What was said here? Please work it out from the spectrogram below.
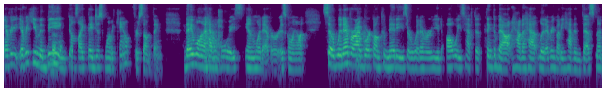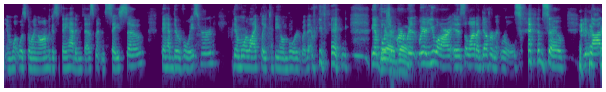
every every human being feels like they just want to count for something. They want to have a voice in whatever is going on. So whenever i work on committees or whatever you'd always have to think about how to have, let everybody have investment in what was going on because if they had investment and say so they had their voice heard they're more likely to be on board with everything. The unfortunate yeah, part where, where you are is a lot of government rules. And so you're not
